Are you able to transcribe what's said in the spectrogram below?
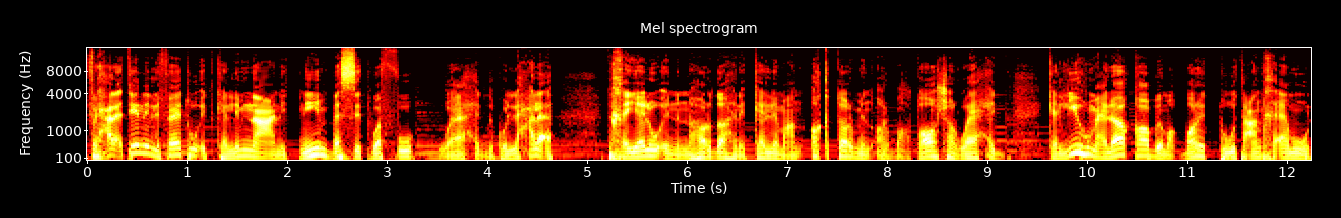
في الحلقتين اللي فاتوا اتكلمنا عن اتنين بس توفوا واحد لكل حلقة. تخيلوا إن النهاردة هنتكلم عن أكتر من 14 واحد كان ليهم علاقة بمقبرة توت عنخ آمون.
